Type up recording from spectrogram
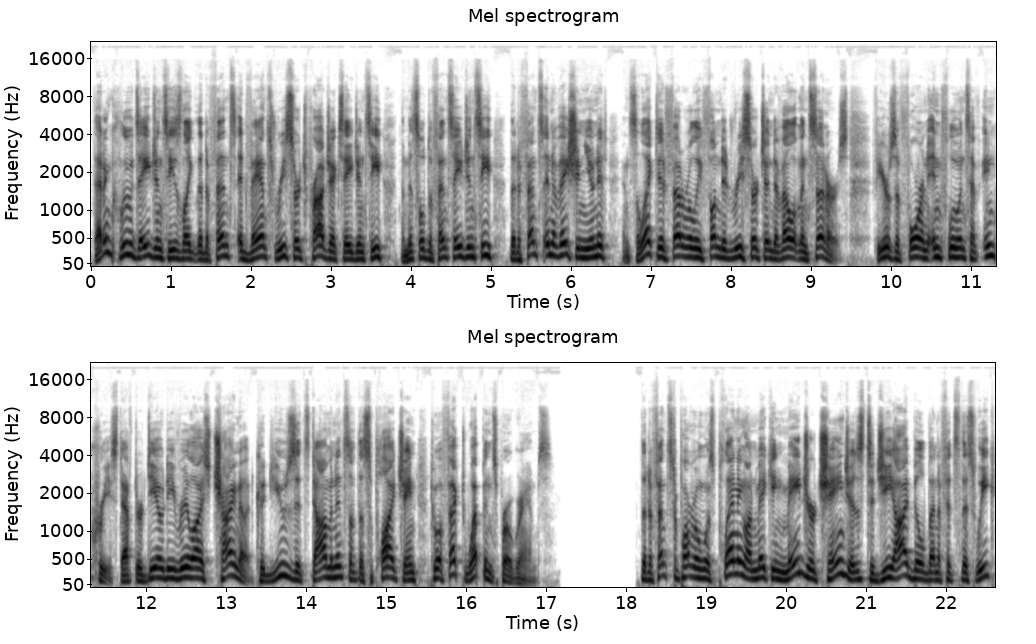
That includes agencies like the Defense Advanced Research Projects Agency, the Missile Defense Agency, the Defense Innovation Unit, and selected federally funded research and development centers. Fears of foreign influence have increased after DoD realized China could use its dominance of the supply chain to affect weapons programs. The Defense Department was planning on making major changes to GI Bill benefits this week.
